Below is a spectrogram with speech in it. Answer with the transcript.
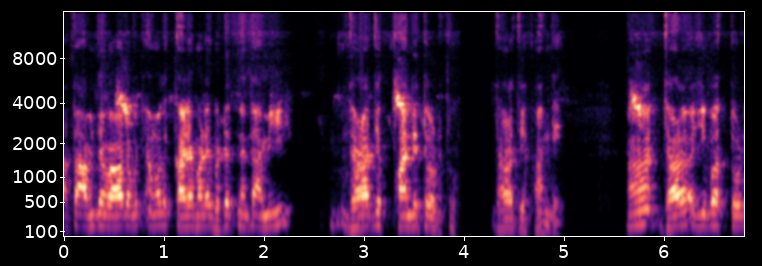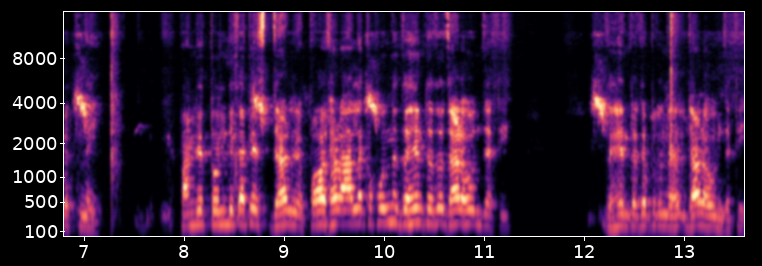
आता आमच्या गावामध्ये आम्हाला काळ्या माळ्या भेटत नाही तर आम्ही झाडाचे फांदे तोडतो. झाडाचे फांदे. हां झाडं अजिबात तोडत नाही. फांदे तोडली का ते झाड पावसाळा आलं का पुन्हा दहन त्याचं झाड होऊन जाते. दहन त्याचं पुन्हा झाड होऊन जाते.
